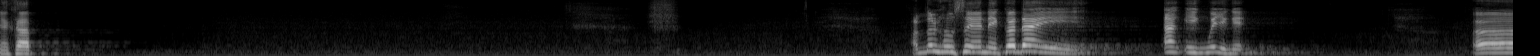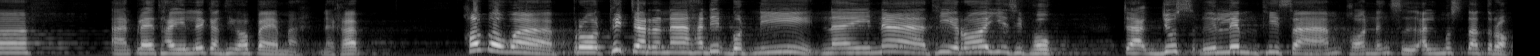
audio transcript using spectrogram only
นะครับ อับดุลฮุเซนเนี่ยก็ได้อ้างอิงไว้อย่างนี้เอ่ออ่านแปลไทยเลยกันที่เขาแปลมานะครับเขาบอกว่าโปรดพิจารณาหะดิษบทนี้ในหน้าที่ร้อยยี่สิบหกจากยุสหรือเล่มที่สามของหนังสืออัลมุสตัดรอก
